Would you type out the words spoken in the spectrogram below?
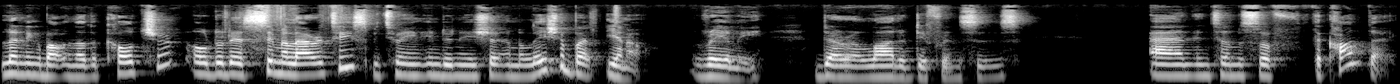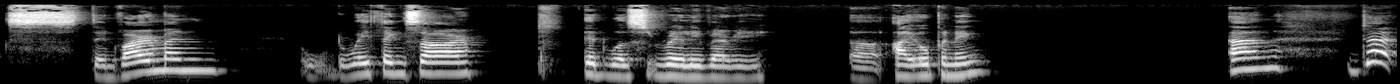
learning about another culture, although there's similarities between Indonesia and Malaysia, but you know, really, there are a lot of differences. And in terms of the context, the environment, the way things are, it was really very uh, eye opening. And that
